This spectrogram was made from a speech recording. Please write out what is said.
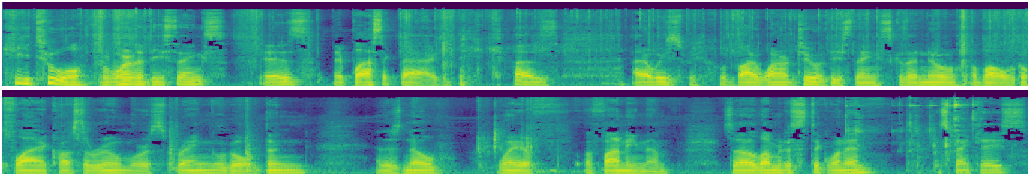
key tool for one of these things is a plastic bag because I always would buy one or two of these things because I knew a ball would go flying across the room or a spring will go ding and there's no way of, of finding them. So let me just stick one in spent case.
